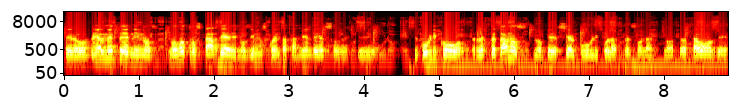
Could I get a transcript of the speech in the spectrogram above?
Pero realmente ni nosotros tarde nos dimos cuenta también de eso, de que el público, respetamos lo que decía el público, las personas, no tratábamos de,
